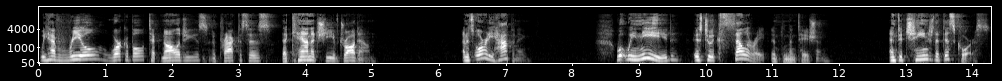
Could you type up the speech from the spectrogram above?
We have real, workable technologies and practices that can achieve drawdown. And it's already happening. What we need is to accelerate implementation and to change the discourse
